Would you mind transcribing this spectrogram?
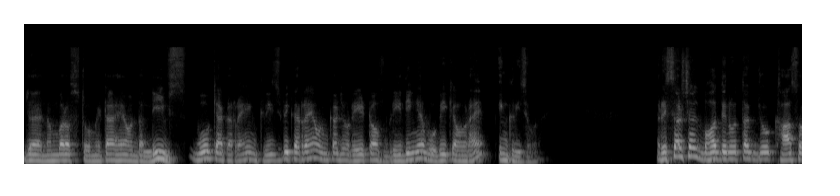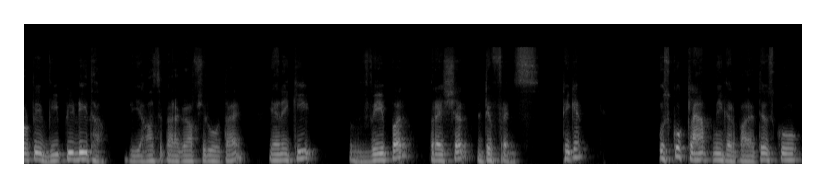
जो है नंबर ऑफ़ स्टोमेटा है ऑन द लीव्स वो क्या कर रहे हैं इंक्रीज भी कर रहे हैं, उनका जो रेट ऑफ़ ब्रीदिंग है, वो भी क्या हो रहा है इंक्रीज हो रहा है। रिसर्चर्स बहुत दिनों तक जो खास तौर पे वीपीडी था, यहाँ से पैराग्राफ शुरू होता है, यानी कि वेपर प्रेशर डिफरेंस, ठीक है? उसको क्लैंप नहीं कर पा रहे थे, उसको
